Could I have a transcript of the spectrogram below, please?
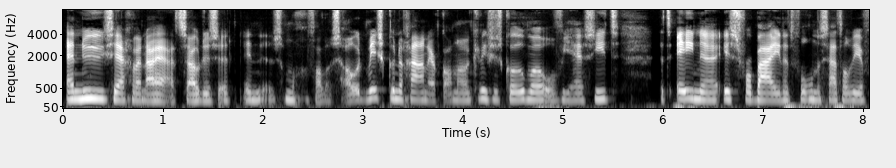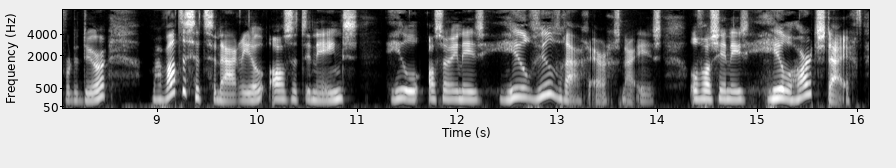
En nu zeggen we, nou ja, het zou dus het- in sommige gevallen zou het mis kunnen gaan. Er kan een crisis komen. Of je ziet, het ene is voorbij en het volgende staat alweer voor de deur. Maar wat is het scenario als het ineens heel, als er ineens heel veel vraag ergens naar is? Of als je ineens heel hard stijgt?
